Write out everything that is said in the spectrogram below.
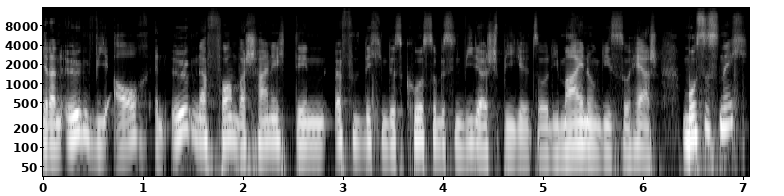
ja dann irgendwie auch in irgendeiner Form wahrscheinlich den öffentlichen Diskurs so ein bisschen widerspiegelt, so die Meinung, die es so herrscht. Muss es nicht,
